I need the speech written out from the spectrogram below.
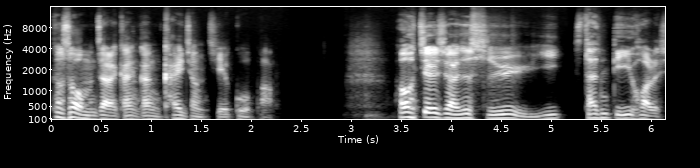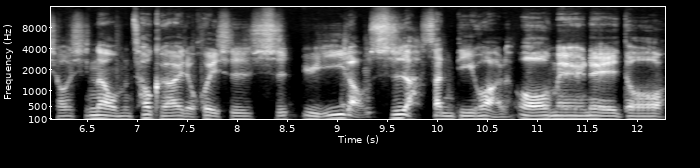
到时候我们再来看看开奖结果吧。好，接下来是石原羽衣三 D 化的消息。那我们超可爱的会师石羽衣老师啊，三 D 化了，欧美内都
